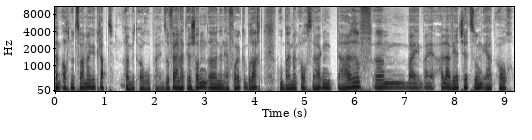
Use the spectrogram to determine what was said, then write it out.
ähm, auch nur zweimal geklappt äh, mit Europa. Insofern hat er schon äh, einen Erfolg gebracht, wobei man auch sagen darf, ähm, bei, bei aller Wertschätzung, er hat auch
